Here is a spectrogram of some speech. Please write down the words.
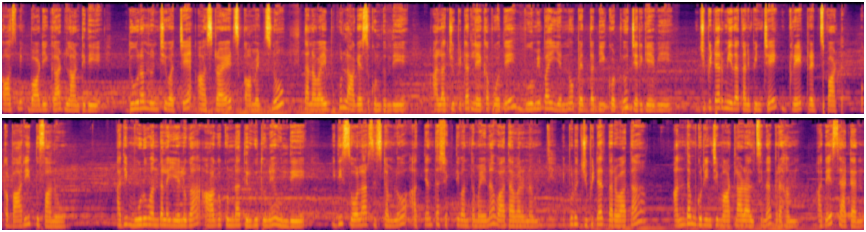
కాస్మిక్ బాడీగార్డ్ లాంటిది. దూరం నుంచి వచ్చే ఆస్ట్రాయిడ్స్ కామెట్స్ను తన వైపుకు లాగేసుకుంటుంది. అలా జూపిటర్ లేకపోతే భూమిపై ఎన్నో పెద్ద ఢీకొట్లు జరిగేవి. జుపిటర్ మీద కనిపించే గ్రేట్ రెడ్ స్పాట్ ఒక భారీ తుఫాను. అది మూడు వందల ఏళ్ళుగా ఆగకుండా తిరుగుతూనే ఉంది. ఇది సోలార్ సిస్టంలో అత్యంత శక్తివంతమైన వాతావరణం. ఇప్పుడు జుపిటర్ తర్వాత అందం గురించి మాట్లాడాల్సిన గ్రహం. అదే శాటర్న్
